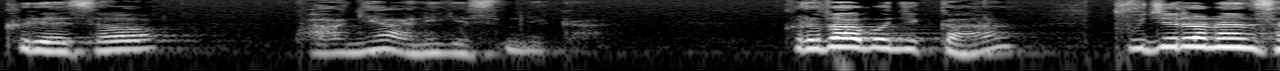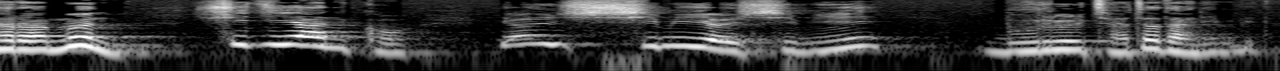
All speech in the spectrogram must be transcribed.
그래서 광야 아니겠습니까? 그러다 보니까 부지런한 사람은 쉬지 않고 열심히 열심히 물을 찾아다닙니다.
